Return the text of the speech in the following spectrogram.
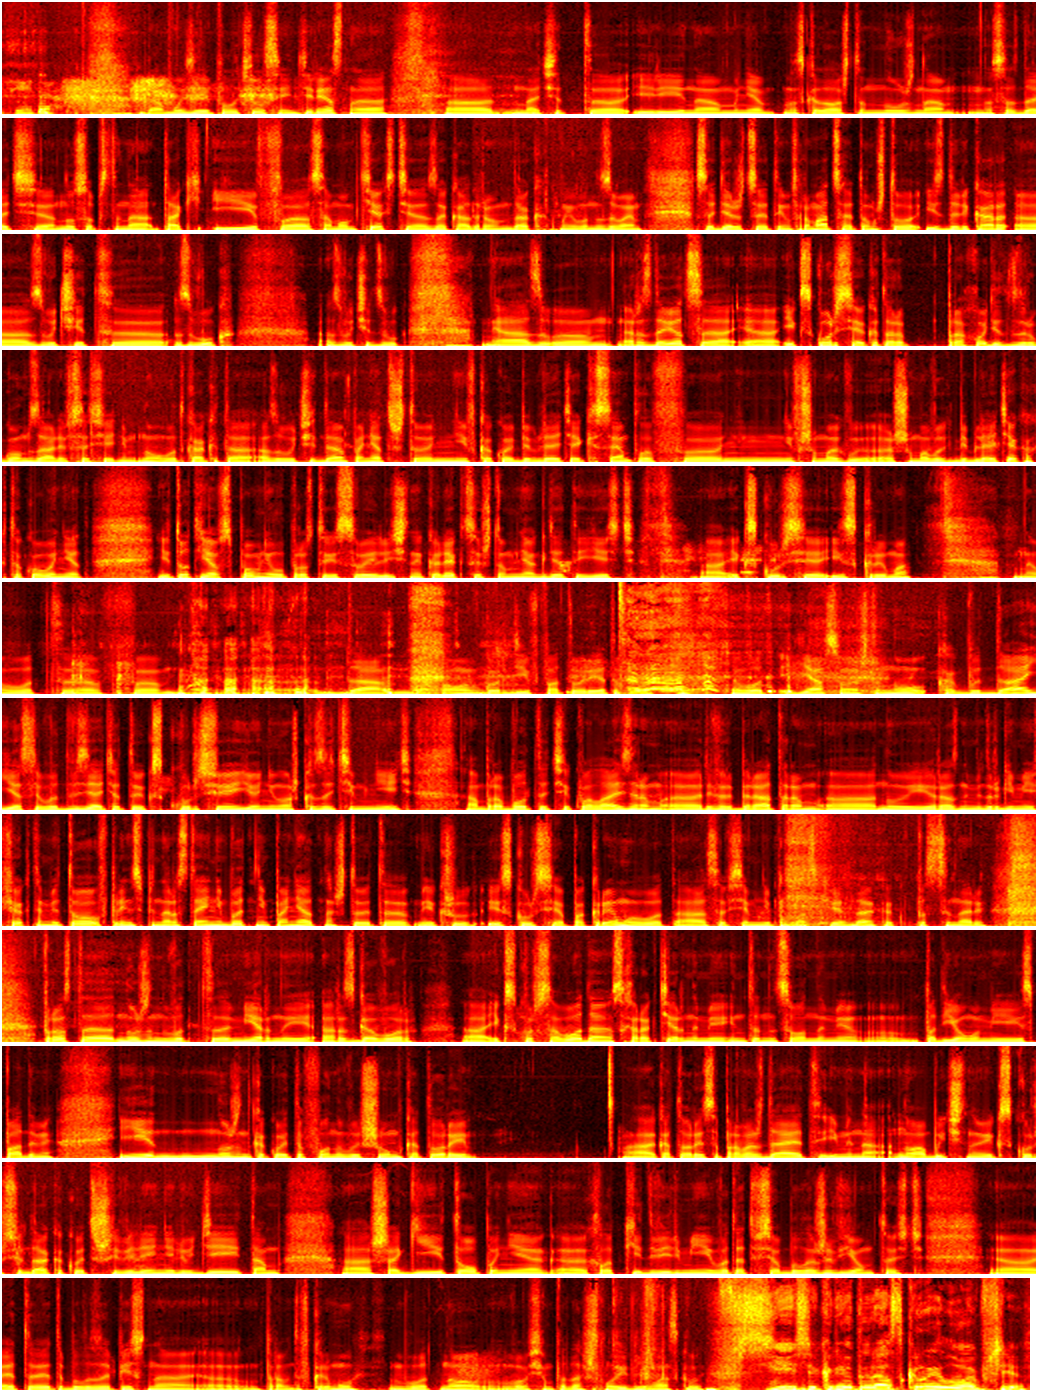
Да, музей получился интересно. А, Значит, э, Ирина мне сказала, что нужно создать, ну, собственно, так и в самом тексте закадровом, да, как мы его называем, содержится эта информация о том, что издалека э, звучит э, звук, звучит звук, раздается экскурсия, которая проходит в другом зале, в соседнем. Ну, вот как это озвучить, да? Понятно, что ни в какой библиотеке сэмплов, э, ни в шумовых, шумовых библиотеках такого нет. И тут я вспомнил просто из своей личной коллекции, что у меня где-то есть а, экскурсия из Крыма. Вот. э, э, да, да, по-моему, в городе Евпатории это было. Вот. Я вспомнил, что, ну, как бы, да, если вот взять эту экскурсию, ее немножко затемнить, обработать эквалайзером, ревербератором, э, ну и разными другими эффектами, то, в принципе, на расстоянии будет непонятно, что это экскурсия по Крыму, вот, а совсем не по Москве, да, как по сценарию. Просто нужен вот мерный разговор а, экскурсовода с характерными интонационными э, подъемами и спадами, и нужен какой-то фоновый шум, который который сопровождает именно, ну, обычную экскурсию, да, какое-то шевеление людей, там а, шаги, топание, э, хлопки дверьми, вот это все было живьем, то есть это, это было записано, правда, в Крыму, вот, но, в общем, подошло и для Москвы. Все секреты раскрыл вообще.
